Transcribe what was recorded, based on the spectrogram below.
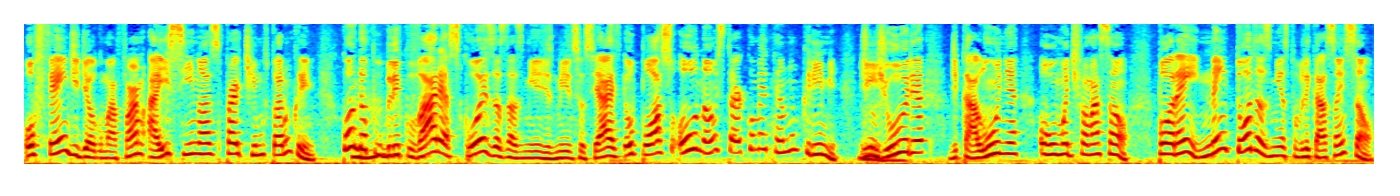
ofende de alguma forma, aí sim nós partimos para um crime. Quando eu publico várias coisas nas minhas mídias sociais, eu posso ou não estar cometendo um crime de injúria, de calúnia ou uma difamação. Porém, nem todas as minhas publicações são.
